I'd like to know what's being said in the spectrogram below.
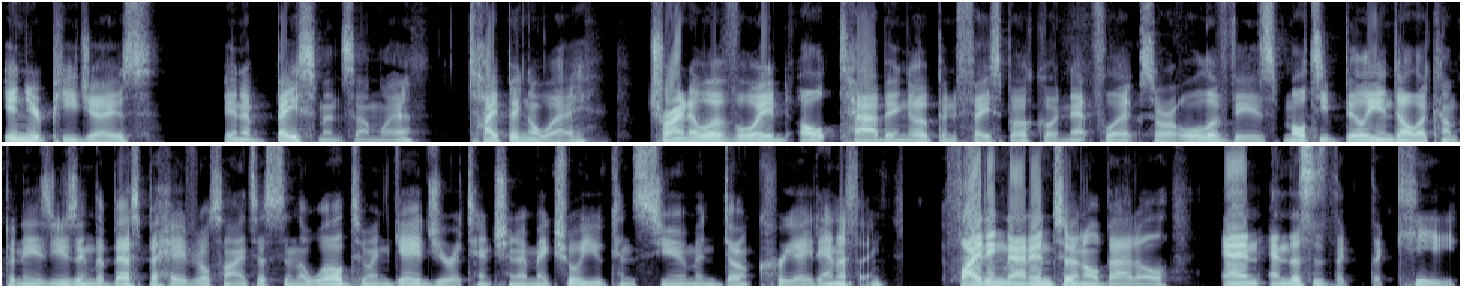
in your PJs in a basement somewhere typing away trying to avoid alt tabbing open Facebook or Netflix or all of these multi billion dollar companies using the best behavioral scientists in the world to engage your attention and make sure you consume and don't create anything. Fighting that internal battle, and, and this is the, the key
